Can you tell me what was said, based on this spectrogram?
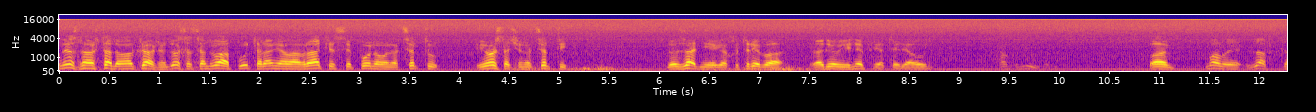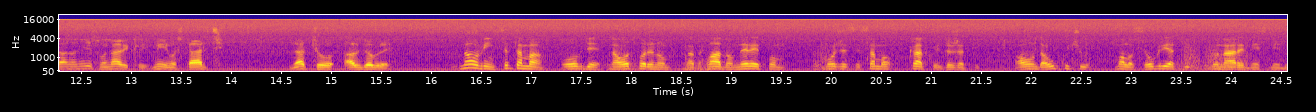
ne znam šta da vam kažem, dosta sam dva puta ranjavan, vratio se ponovo na crtu i ostaću na crti do zadnjeg ako treba radi ovih neprijatelja ovdje. Kako? Pa malo je zafrkano, nismo navikli, mi starci na to, ali dobro je. Na ovim crtama ovdje na otvorenom nad hladnom Neretvom može se samo kratko izdržati, a onda u kuću malo se ogrijati do naredne smjene.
